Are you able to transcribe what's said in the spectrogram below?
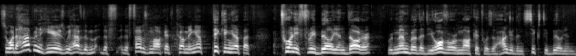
So what happened here is we have the, the, the FABs market coming up, picking up at $23 billion. Remember that the overall market was $160 billion.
